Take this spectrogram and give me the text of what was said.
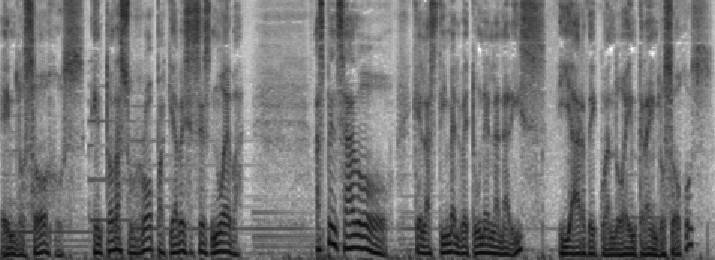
en los ojos, en toda su ropa que a veces es nueva. ¿Has pensado que lastima el betún en la nariz y arde cuando entra en los ojos?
